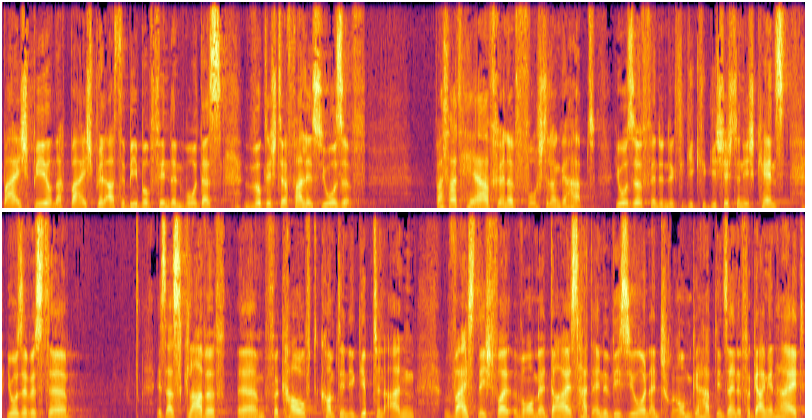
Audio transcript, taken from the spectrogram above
Beispiel nach Beispiel aus der Bibel finden, wo das wirklich der Fall ist. Josef. Was hat Herr für eine Vorstellung gehabt? Josef, wenn du die Geschichte nicht kennst, Josef ist äh, ist als Sklave äh, verkauft, kommt in Ägypten an, weiß nicht, warum er da ist, hat eine Vision, einen Traum gehabt in seiner Vergangenheit,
